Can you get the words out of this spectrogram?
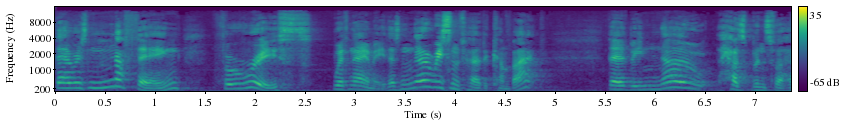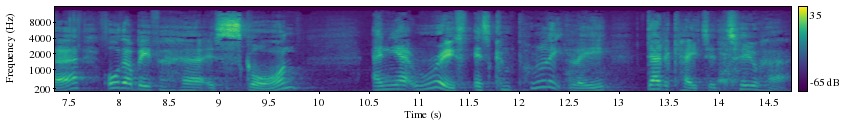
There is nothing for Ruth with Naomi. There's no reason for her to come back. There'll be no husbands for her. All there'll be for her is scorn. And yet Ruth is completely dedicated to her.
